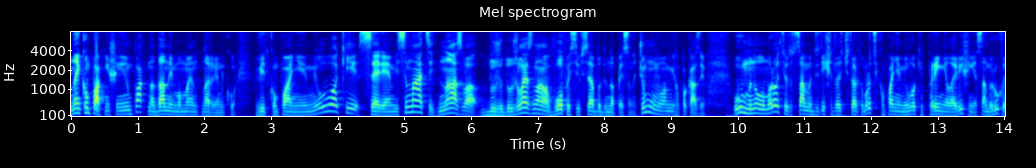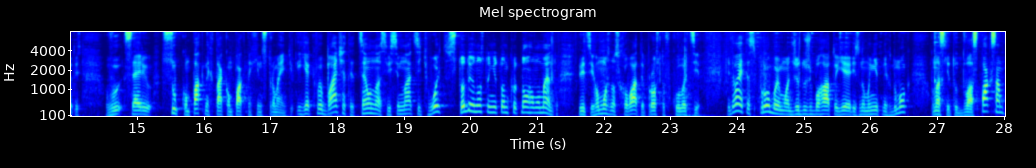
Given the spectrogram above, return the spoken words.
Найкомпактніший імпакт на даний момент на ринку від компанії Milwaukee, серія М18, назва дуже довжелезна, в описі все буде написано. Чому ми вам його показуємо? У минулому році, саме в 2024 році, компанія Milwaukee прийняла рішення саме рухатись в серію субкомпактних та компактних інструментів. І як ви бачите, це у нас 18 вольт, 190 ньютон крутного моменту. Дивіться, його можна сховати просто в кулаці. І давайте спробуємо, адже дуже багато є різноманітних думок. У нас є тут два спакса,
